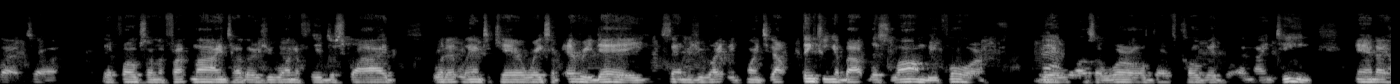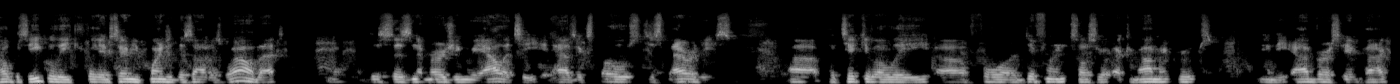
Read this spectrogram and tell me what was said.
That uh, they're folks on the front lines, others you wonderfully described, what Atlanticare wakes up every day, Sam, as you rightly pointed out, thinking about this long before there was a world of COVID 19. And I hope it's equally clear, and Sam, you pointed this out as well, that this is an emerging reality. It has exposed disparities, uh, particularly uh, for different socioeconomic groups, and the adverse impact,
